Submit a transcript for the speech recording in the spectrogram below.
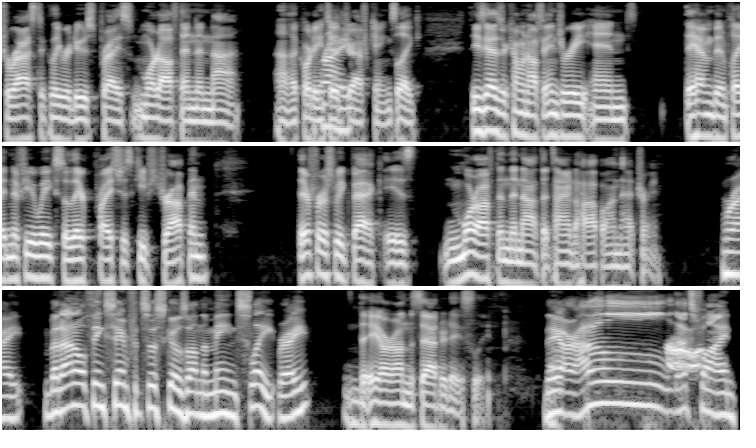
drastically reduced price more often than not, uh, according Right. to DraftKings. Like these guys are coming off injury and they haven't been played in a few weeks, so their price just keeps dropping. Their first week back is more often than not the time to hop on that train. Right. But I don't think San Francisco's on the main slate, right? They are on the Saturday slate. They are. Oh, that's fine.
